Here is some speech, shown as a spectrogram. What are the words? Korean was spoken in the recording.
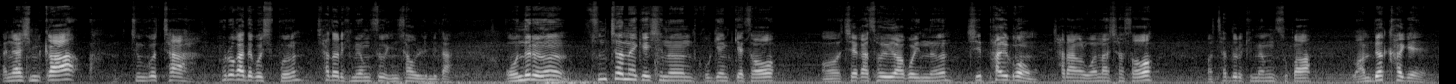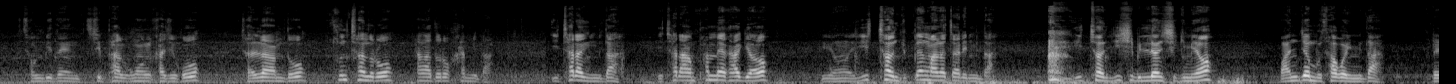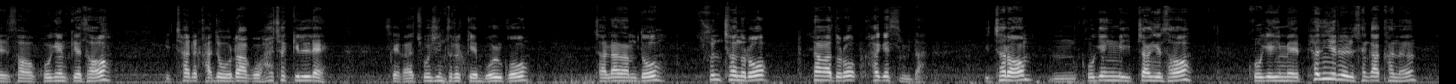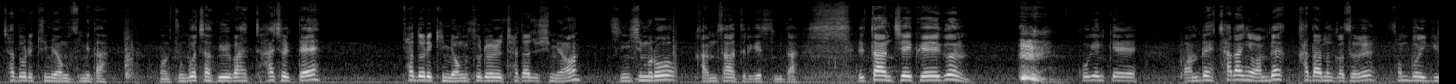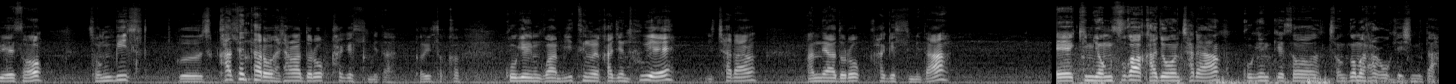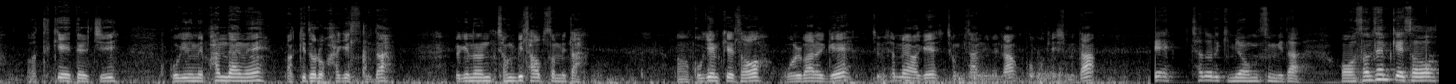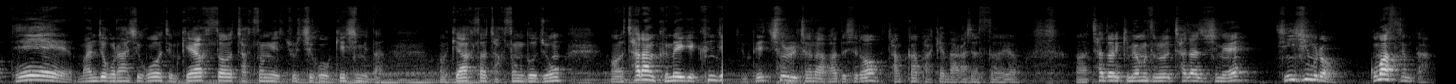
안녕하십니까? 중고차 프로가 되고 싶은 차돌이 김영수 인사 올립니다. 오늘은 순천에 계시는 고객님께서 어, 제가 소유하고 있는 G80 차량을 원하셔서 어, 차돌이 김영수가 완벽하게 정비된 G80을 가지고 전라남도 순천으로 향하도록 합니다. 이 차량입니다. 이 차량 판매 가격 어, 2,600만원짜리입니다. 2021년식이며 완전 무사고입니다. 그래서 고객님께서 이 차를 가져오라고 하셨길래 제가 조심스럽게 몰고 전라남도 순천으로 향하도록 하겠습니다. 이처럼 음, 고객님의 입장에서 고객님의 편의를 생각하는 차돌이 김영수입니다. 어, 중고차 구입하실 때 차돌이 김영수를 찾아주시면 진심으로 감사드리겠습니다. 일단 제 계획은 고객님께 완벽 차량이 완벽하다는 것을 선보이기 위해서 정비 그 카센터로 향하도록 하겠습니다. 거기서 거- 고객님과 미팅을 가진 후에 이 차량 안내하도록 하겠습니다. 네, 김영수가 가져온 차량 고객님께서 점검을 하고 계십니다. 어떻게 될지 고객님의 판단에 맡기도록 하겠습니다. 여기는 정비사업소입니다. 어, 고객님께서 올바르게 지금 현명하게 정비사님이랑 보고 계십니다. 네, 차돌이 김영수입니다. 어, 선생님께서 대만족을 하시고 지금 계약서 작성해 주시고 계십니다. 어, 계약서 작성 도중 어, 차량 금액이 큰지 대출 전화 받으시러 잠깐 밖에 나가셨어요. 어, 차돌이 김영수를 찾아주심에 진심으로 고맙습니다.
